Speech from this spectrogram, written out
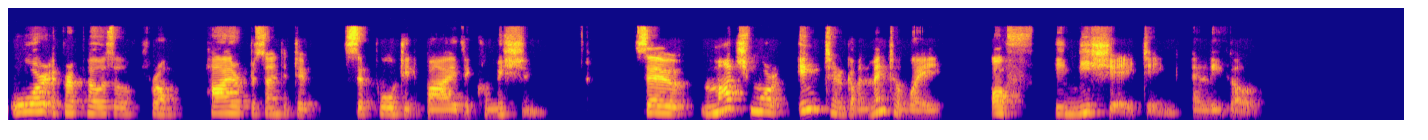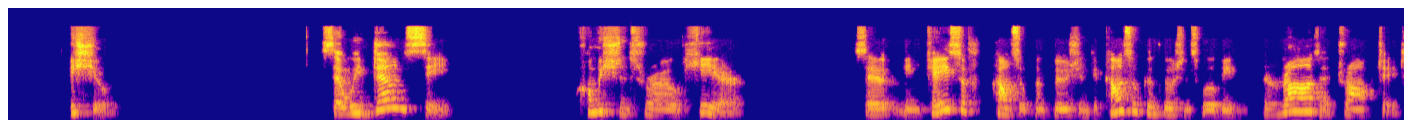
or a proposal from high representative supported by the commission. So much more intergovernmental way of initiating a legal issue. So we don't see commission's role here. So in case of council conclusion, the council conclusions will be rather drafted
